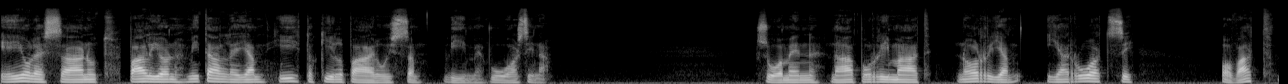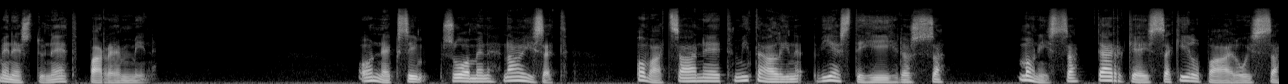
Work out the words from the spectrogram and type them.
ei ole saanut paljon mitalleja hiihtokilpailuissa viime vuosina. Suomen naapurimaat Norja ja Ruotsi ovat menestyneet paremmin. Onneksi Suomen naiset ovat saaneet mitalin viestihiihdossa monissa tärkeissä kilpailuissa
